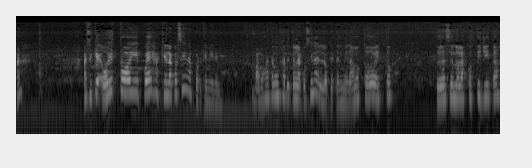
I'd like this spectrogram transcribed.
¿Ah? Así que hoy estoy pues aquí en la cocina, porque miren, vamos a estar un ratito en la cocina en lo que terminamos todo esto. Estoy haciendo las costillitas.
